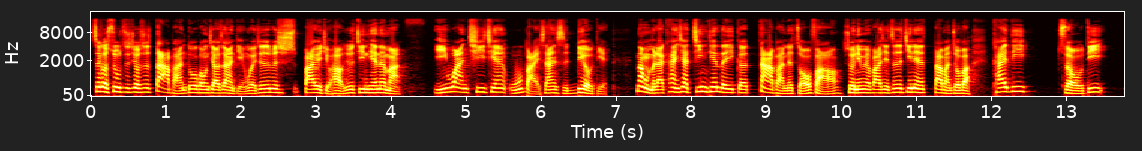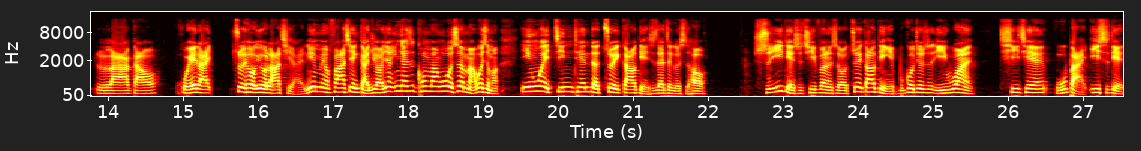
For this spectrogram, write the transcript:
这个数字就是大盘多空交战的点位，这是不是八月九号？就是今天的嘛，一万七千五百三十六点。那我们来看一下今天的一个大盘的走法哦。所以你有没有发现，这是今天的大盘走法，开低走低拉高回来，最后又拉起来。你有没有发现，感觉好像应该是空方获胜嘛？为什么？因为今天的最高点是在这个时候，十一点十七分的时候，最高点也不过就是一万。七千五百一十点，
